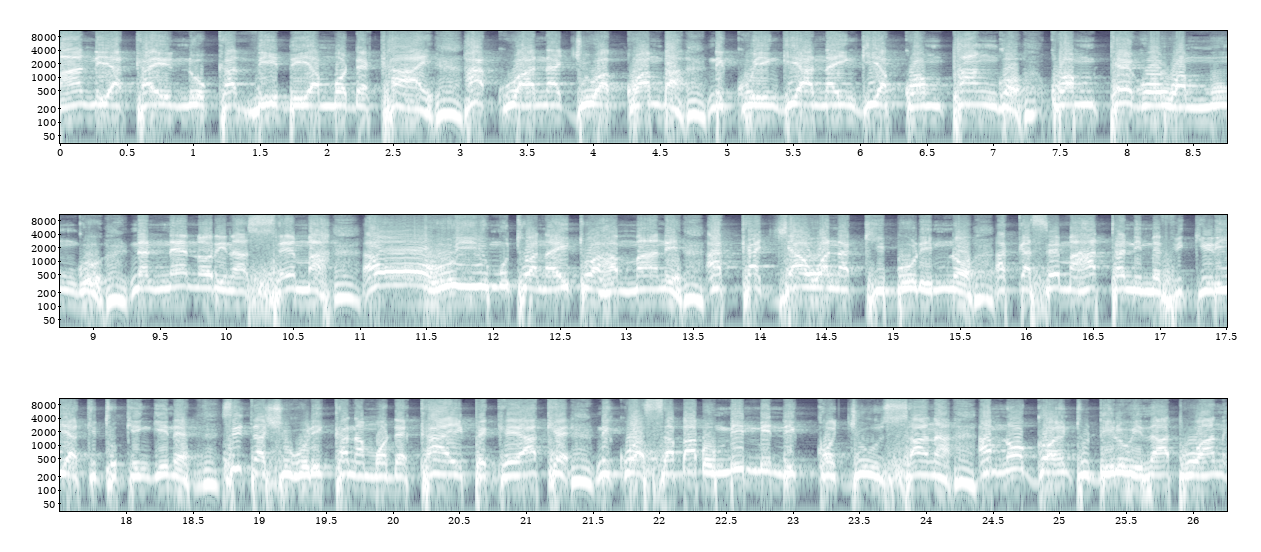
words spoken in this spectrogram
hamani akainuka dhidi ya modekai hakuwa anajua kwamba ni kuingia anaingia kwa mpango kwa mtego wa mungu. Na neno linasema oh, huyu mtu anaitwa hamani. Akajawa na kiburi mno akasema hata nimefikiria kitu kingine. Sitashughulika na modekai peke yake. Ni kwa sababu mimi niko juu sana. I'm not going to deal with that one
